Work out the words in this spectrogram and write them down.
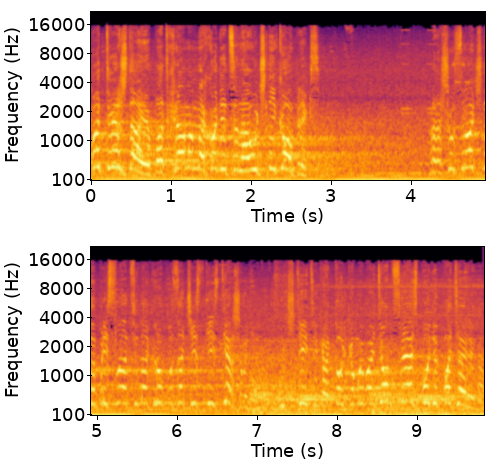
Подтверждаю, под храмом находится научный комплекс. Прошу срочно прислать сюда группу зачистки и сдерживания. Учтите, как только мы войдем, связь будет потеряна.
